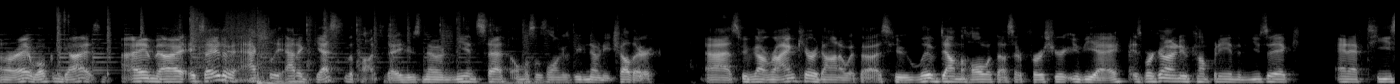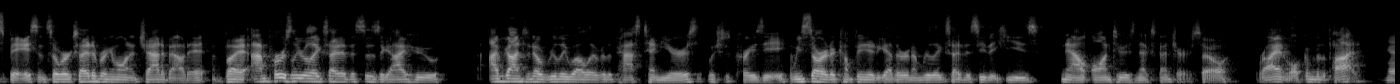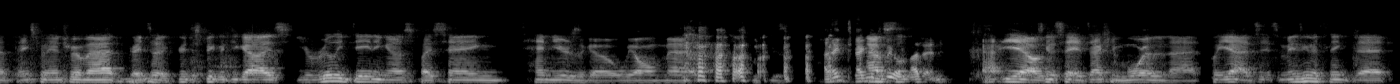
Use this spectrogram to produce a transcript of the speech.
All right, welcome, guys. I am uh, excited to actually add a guest to the pod today who's known me and Seth almost as long as we've known each other. Uh, so we've got Ryan Caradonna with us, who lived down the hall with us our first year at UVA, is working on a new company in the music NFT space. And so we're excited to bring him on and chat about it. But I'm personally really excited. This is a guy who I've gotten to know really well over the past 10 years, which is crazy. We started a company together, and I'm really excited to see that he's now on to his next venture. So, Ryan, welcome to the pod. Yeah, thanks for the intro, Matt. Great to great to speak with you guys. You're really dating us by saying 10 years ago we all met. I think technically 11. Uh, yeah, I was gonna say it's actually more than that. But yeah, it's it's amazing to think that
